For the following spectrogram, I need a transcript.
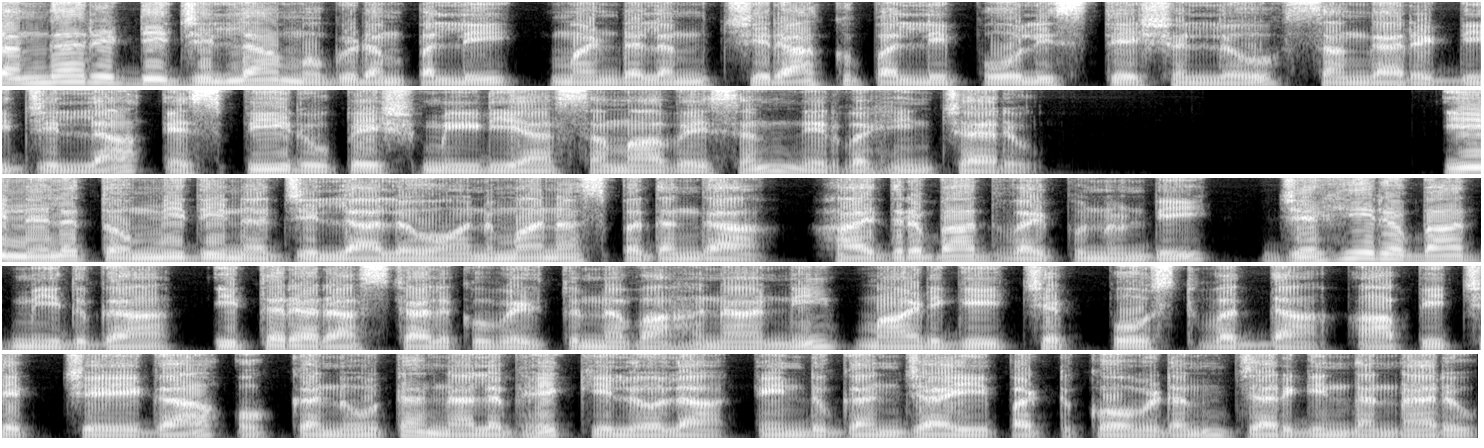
సంగారెడ్డి జిల్లా మొగుడంపల్లి మండలం చిరాకుపల్లి పోలీస్ స్టేషన్లో సంగారెడ్డి జిల్లా ఎస్పీ రూపేష్ మీడియా సమావేశం నిర్వహించారు. ఈ నెల తొమ్మిదిన జిల్లాలో అనుమానాస్పదంగా హైదరాబాద్ వైపు నుండి జహీరాబాద్ మీదుగా ఇతర రాష్ట్రాలకు వెళ్తున్న వాహనాన్ని మాడిగి చెక్ పోస్ట్ వద్ద ఆపి చెక్ చేయగా ఒక్క నూట నలభై కిలోల ఎండు గంజాయి పట్టుకోవడం జరిగిందన్నారు.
